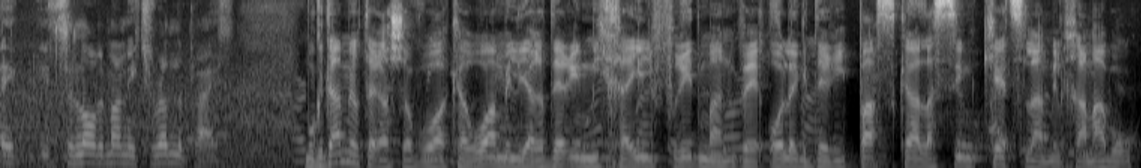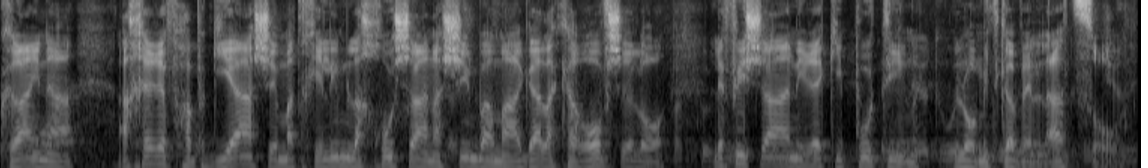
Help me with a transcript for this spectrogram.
it, it's a lot of money to run the place. מוקדם יותר השבוע קראו המיליארדרים מיכאיל פרידמן ואולג דריפסקה לשים קץ למלחמה באוקראינה, החרף הפגיעה שמתחילים לחוש האנשים במעגל הקרוב שלו, לפי שעה נראה כי פוטין לא מתכוון לעצור.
